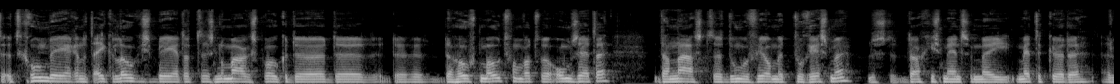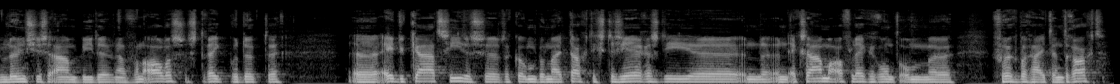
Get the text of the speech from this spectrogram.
het groenbeheer en het ecologisch beheer... dat is normaal gesproken de, de, de, de hoofdmoot van wat we omzetten. Daarnaast doen we veel met toerisme. Dus dagjes mensen mee met de kudde, lunches aanbieden, nou, van alles, streekproducten... Uh, educatie, dus uh, er komen bij mij 80 stagiaires die uh, een, een, examen afleggen rondom vruchtbaarheid en dracht.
